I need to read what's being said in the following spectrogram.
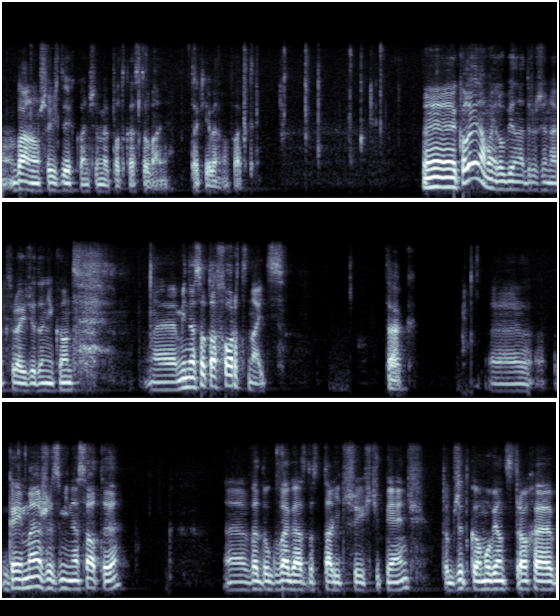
Walną 6 dych, kończymy podcastowanie. Takie będą fakty. E, kolejna moja ulubiona drużyna, która idzie donikąd. E, Minnesota Fortnights. Tak. E, gamerzy z Minnesoty według Vegas dostali 35. To brzydko mówiąc trochę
